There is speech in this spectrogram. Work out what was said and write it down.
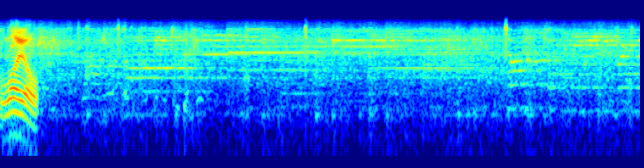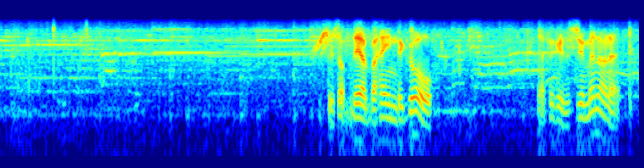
loyal. She's up there behind the goal. If we could zoom in on it.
